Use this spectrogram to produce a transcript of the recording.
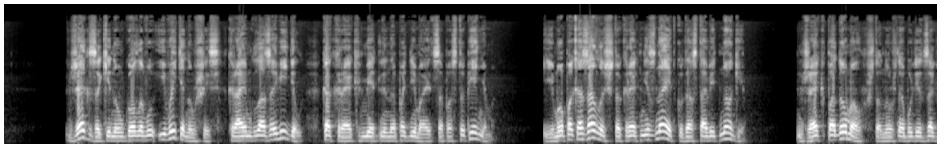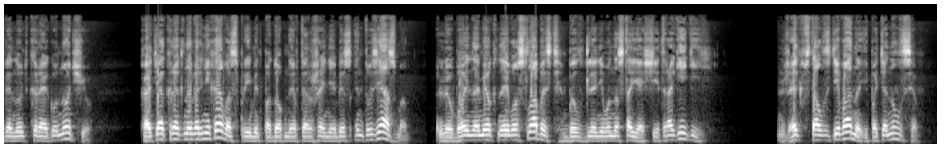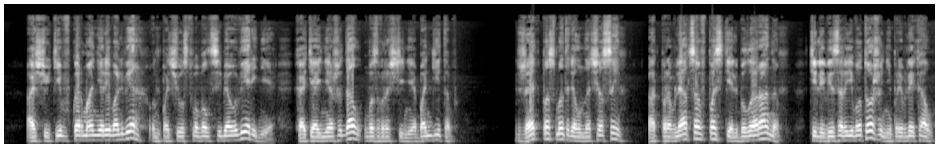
Джек, закинув голову и вытянувшись, краем глаза видел, как Крэг медленно поднимается по ступеням. Ему показалось, что Крэг не знает, куда ставить ноги. Джек подумал, что нужно будет заглянуть к Крэгу ночью. Хотя Крэг наверняка воспримет подобное вторжение без энтузиазма. Любой намек на его слабость был для него настоящей трагедией. Джек встал с дивана и потянулся. Ощутив в кармане револьвер, он почувствовал себя увереннее, хотя и не ожидал возвращения бандитов. Джек посмотрел на часы. Отправляться в постель было рано. Телевизор его тоже не привлекал.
